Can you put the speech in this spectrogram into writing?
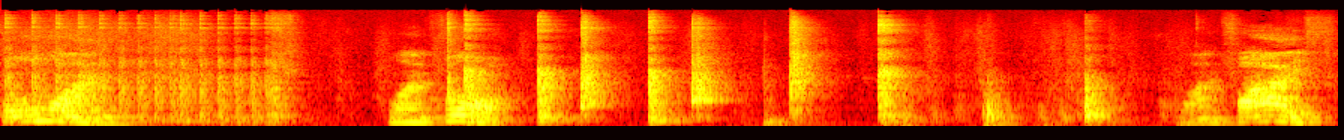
Four one. One four. One five.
